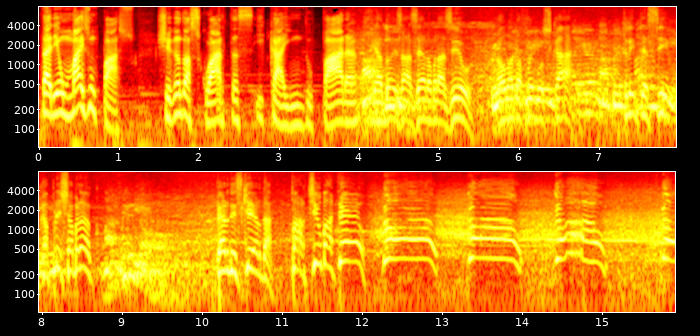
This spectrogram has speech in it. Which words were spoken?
dariam mais um passo, chegando às quartas e caindo para... Tinha 2 a 0 Brasil. A Holanda foi buscar. 35. Capricha Branco. Perna esquerda. Partiu, bateu. Gol! Gol! Gol! Gol!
